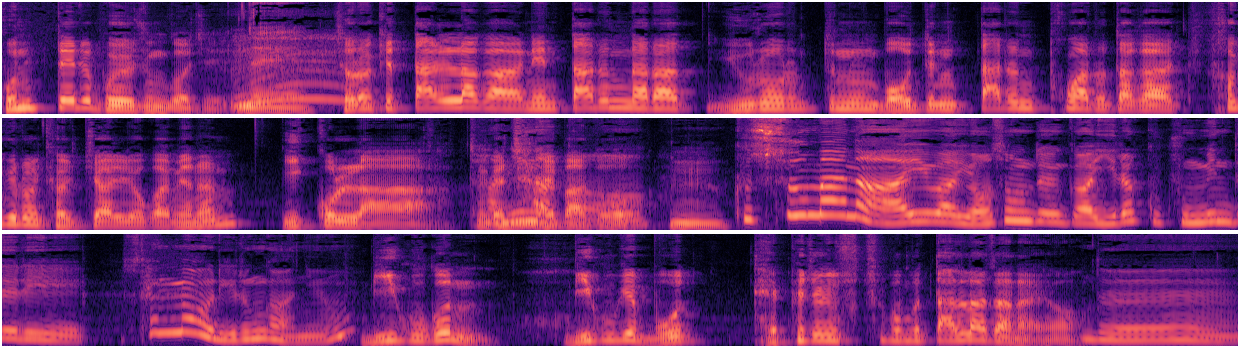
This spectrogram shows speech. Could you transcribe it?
본때를 보여준 거지. 네. 저렇게 달러가 아닌 다른 나라 유로든 뭐든 다른 통화로다가 석유를 결제하려고 하면은 이 꼴라. 그러니까 잘 잔인하다. 봐도 음. 그 수많은 아이와 여성들과 이라크 국민들이 생명을 잃은 거 아니에요? 미국은 미국의 뭐 대표적인 수출품은 달러잖아요. 네.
